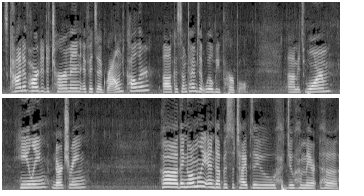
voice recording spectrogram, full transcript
It's kind of hard to determine if it's a ground color because uh, sometimes it will be purple. Um, it's warm, healing, nurturing. Uh, they normally end up as the type who do humer-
